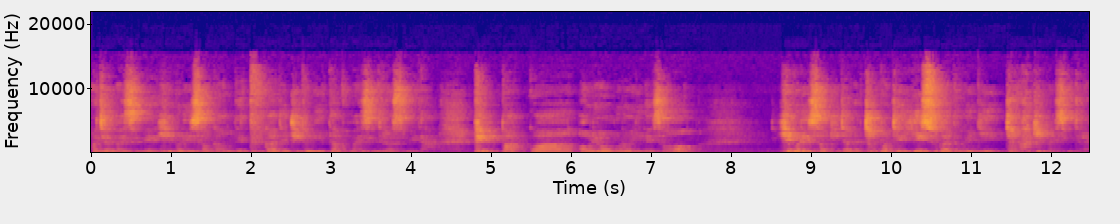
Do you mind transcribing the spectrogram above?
어제 말씀에 히브리서 가운데 두 가지 기둥이 있다고 말씀드렸습니다. 핍박과 어려움으로 인해서 히브리서 기자는 첫 번째 예수가 누구인지 정확히 말씀드려요.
